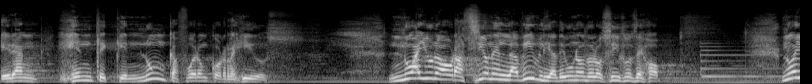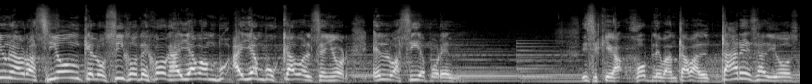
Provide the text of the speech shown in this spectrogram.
eran gente que nunca fueron corregidos. No hay una oración en la Biblia de uno de los hijos de Job. No hay una oración que los hijos de Job hayan, hayan buscado al Señor. Él lo hacía por él. Dice que Job levantaba altares a Dios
